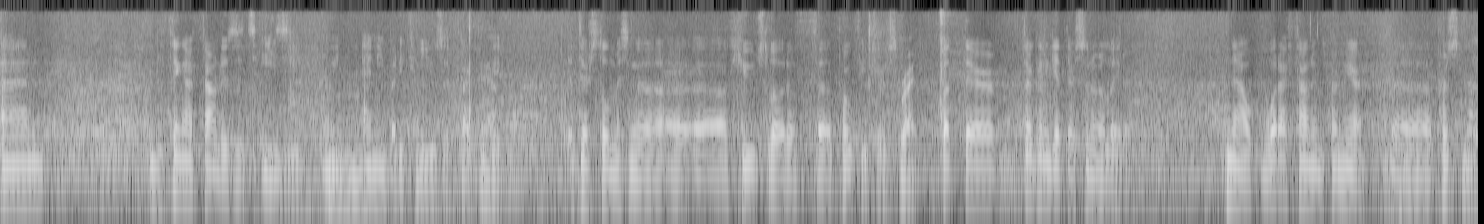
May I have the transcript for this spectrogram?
and the thing I found is it's easy. I mean, anybody can use it practically. They're still missing a, a, a huge load of uh, pro features. Right. But they're they're going to get there sooner or later. Now, what I found in Premiere, uh, personally,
